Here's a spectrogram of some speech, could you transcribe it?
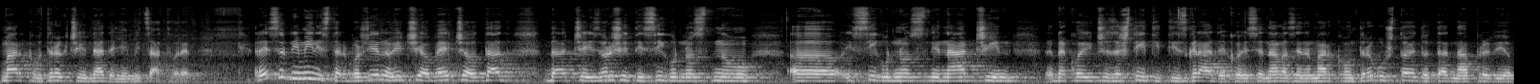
Markov trg će i nadalje biti zatvoren. Resorni ministar Božinović je obećao tad da će izvršiti sigurnosnu uh, sigurnosni način na koji će zaštititi zgrade koje se nalaze na Markovom trgu, što je do tad napravio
